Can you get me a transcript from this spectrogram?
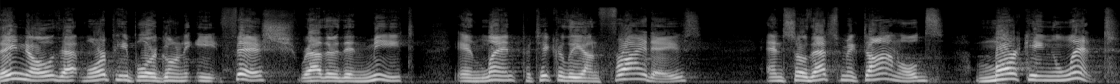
They know that more people are going to eat fish rather than meat in Lent, particularly on Fridays. And so that's McDonald's marking Lent.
